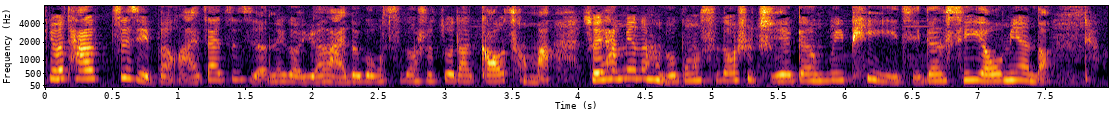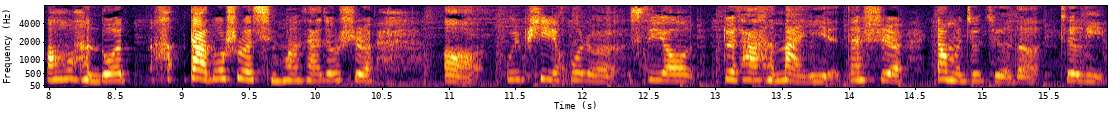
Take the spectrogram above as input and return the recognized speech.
因为他自己本来在自己的那个原来的公司都是做到高层嘛，所以他面的很多公司都是直接跟 VP 以及跟 CEO 面的。然后很多大多数的情况下就是，呃，VP 或者 CEO 对他很满意，但是要么就觉得这里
